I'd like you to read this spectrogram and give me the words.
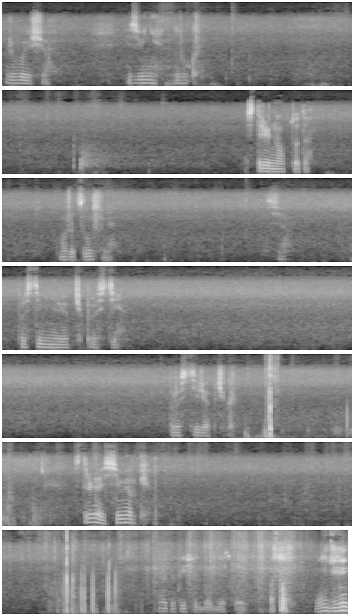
Живой еще. Извини, друг. Стрельнул кто-то. Может, слышали? Все. Прости меня, рябчик, прости. Прости, рябчик. Стреляй из семерки. Этот ищет балбес ходит. Оставь! Уйди!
